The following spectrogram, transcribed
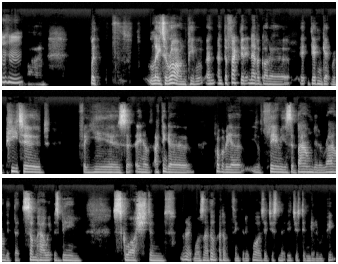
Mm-hmm. Um, but later on, people and, and the fact that it never got a, it didn't get repeated for years. Uh, you know, I think a uh, probably a you know, theories abounded around it that somehow it was being squashed and no it wasn't. I don't i don't think that it was. It just it just didn't get a repeat.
